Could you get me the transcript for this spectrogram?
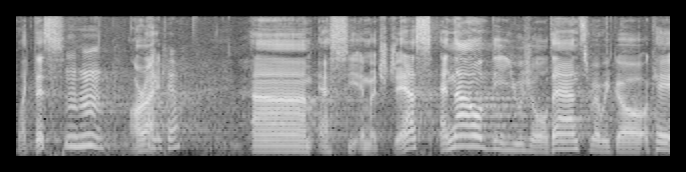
Like this? Mm-hmm. All right. Thank you. Um, scimage.js. And now the usual dance where we go, OK,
